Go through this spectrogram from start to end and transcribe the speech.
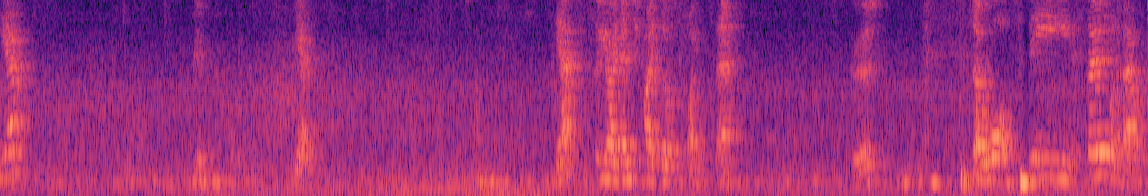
Yeah. Yeah, 40 minutes. Yeah. That's fine. Yeah. So you identified those points there. Good. So what's the third one about?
